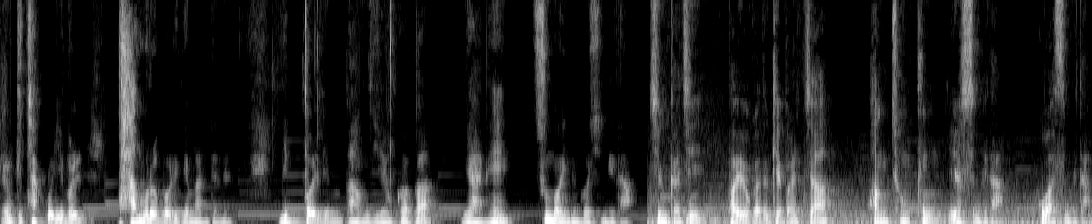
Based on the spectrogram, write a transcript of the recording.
이렇게 자꾸 입을 다물어 버리게 만드는 입 벌림 방지 효과가 이 안에 숨어 있는 것입니다. 지금까지 바이오가드 개발자 황청풍이었습니다. 고맙습니다.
